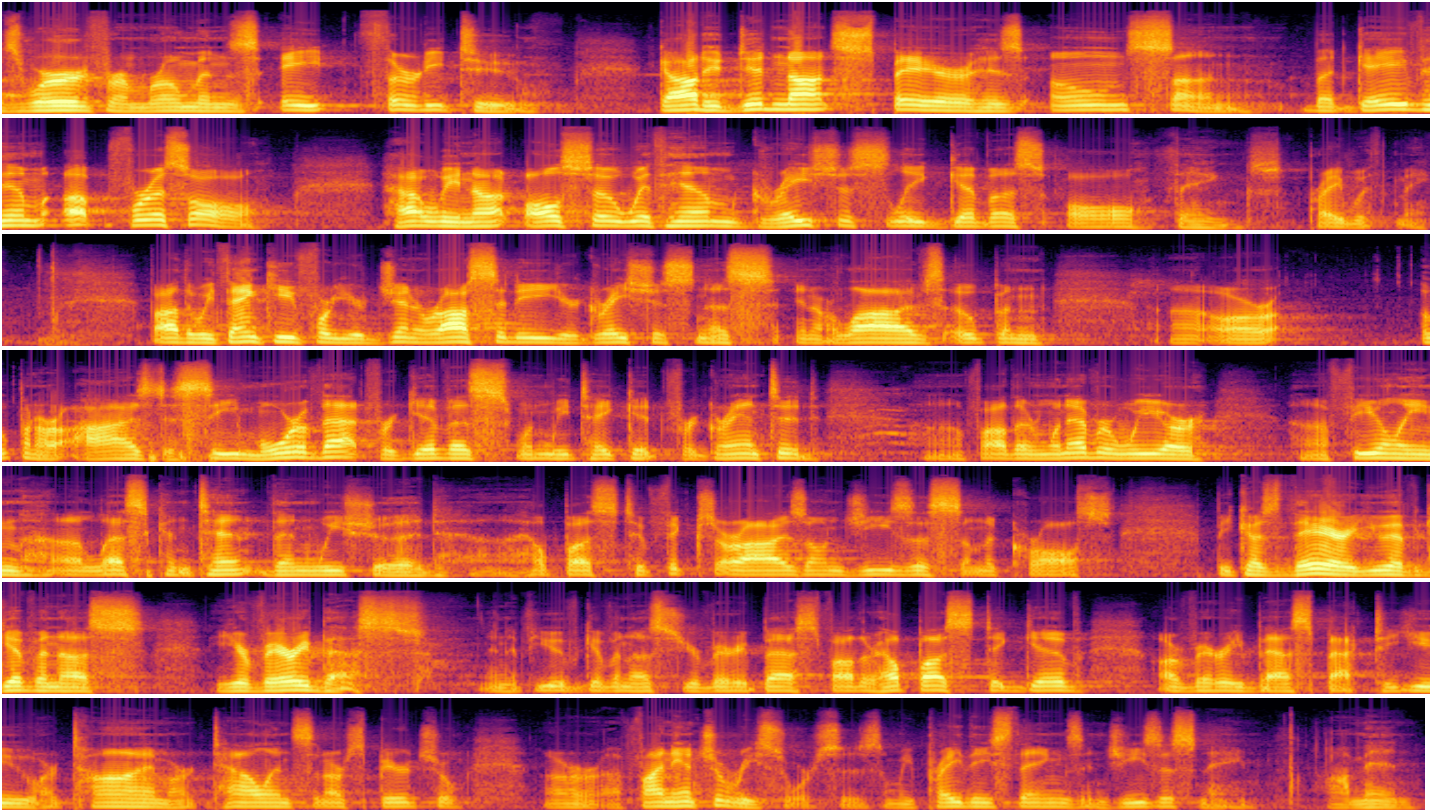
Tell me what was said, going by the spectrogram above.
God's word from Romans 8:32. God who did not spare his own son, but gave him up for us all, how we not also with him graciously give us all things. Pray with me. Father, we thank you for your generosity, your graciousness in our lives. Open uh, our open our eyes to see more of that. Forgive us when we take it for granted. Uh, Father, and whenever we are uh, feeling uh, less content than we should. Uh, help us to fix our eyes on Jesus and the cross because there you have given us your very best. And if you have given us your very best, Father, help us to give our very best back to you our time, our talents, and our spiritual, our uh, financial resources. And we pray these things in Jesus' name. Amen.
